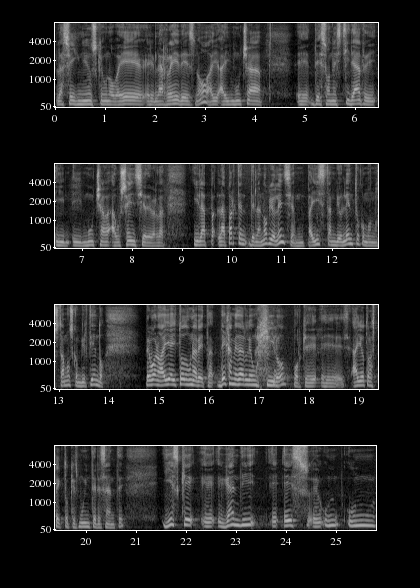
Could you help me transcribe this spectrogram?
las fake news que uno ve, en las redes, ¿no? Hay, mucha eh, deshonestidad y, mucha ausencia de verdad. Y la, la parte de la no violencia, un país tan violento como nos estamos convirtiendo. Pero bueno, ahí hay toda una beta. Déjame darle un giro porque eh, hay otro aspecto que es muy interesante y es que eh, Gandhi eh, es un,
